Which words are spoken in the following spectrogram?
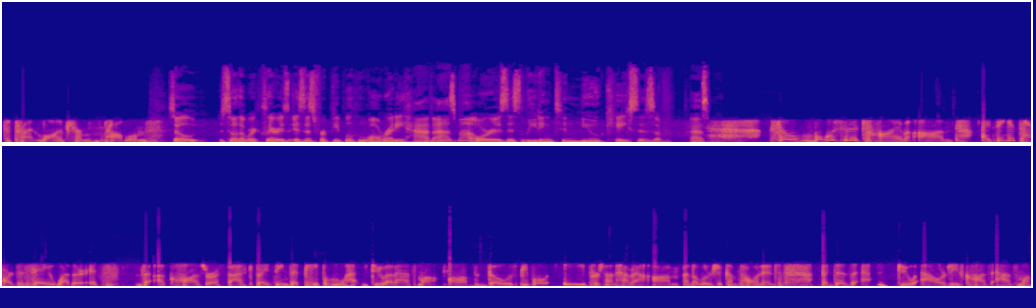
to prevent long-term problems. So, so that we're clear, is is this for people who already have asthma, or is this leading to new cases of asthma? So most of the time, um, I think it's hard to say whether it's the, a cause or effect. But I think that people who ha- do have asthma, of those people, 80% have um, an allergic component. But does do allergies cause asthma?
